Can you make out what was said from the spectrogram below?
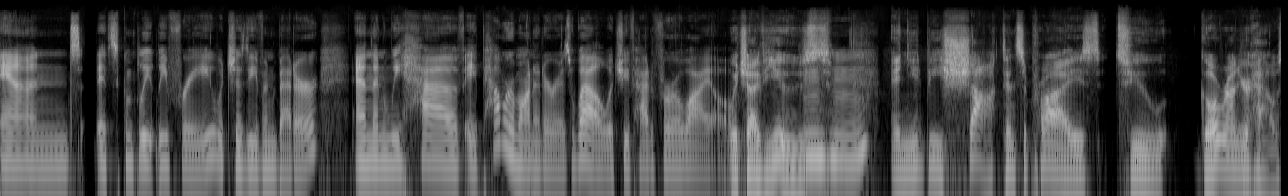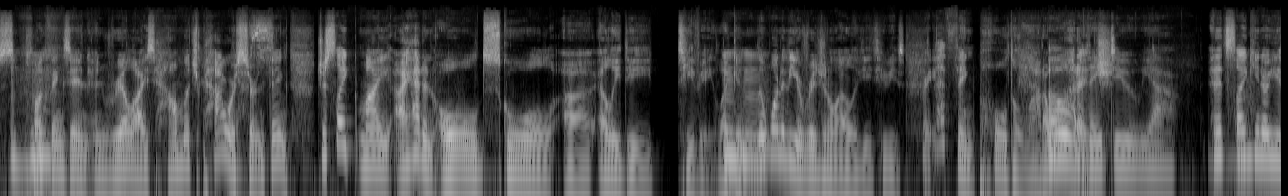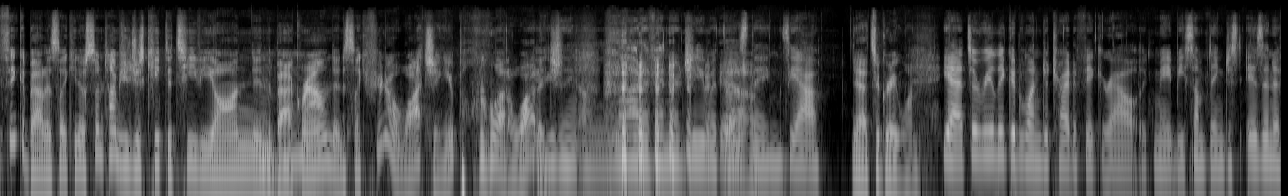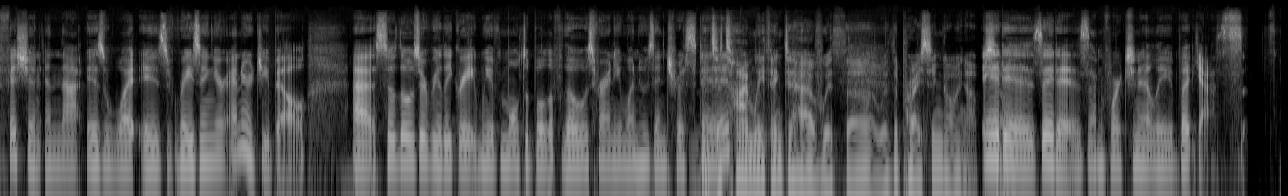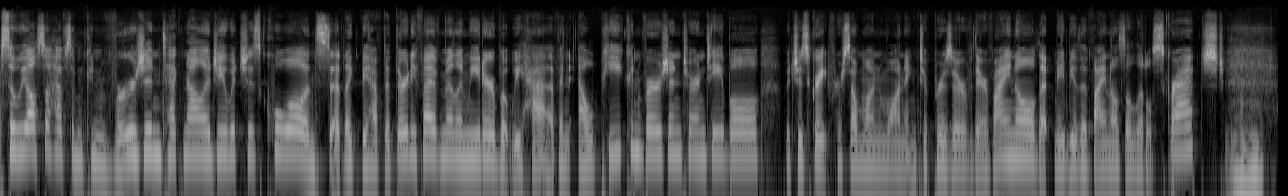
And it's completely free, which is even better. And then we have a power monitor as well, which we've had for a while. Which I've used, Mm-hmm. and you'd be shocked and surprised to go around your house, Mm-hmm. plug things in, and realize how much power certain things. Just like my, I had an old school uh, LED TV, like in the one of the original LED TVs. Mm-hmm. Right. That thing pulled a lot of oh, wattage. they do, yeah. And it's like, you know, you think about it, it's like, you know, sometimes you just keep the TV on in the background and it's like if you're not watching, you're pulling a lot of You're wattage. using a lot of energy with those things. Yeah. Yeah, it's a great one. Yeah, it's a really good one to try to figure out. Like maybe something just isn't efficient, and that is what is raising your energy bill. Uh, so those are really great. And we have multiple of those for anyone who's interested. It's a timely thing to have with uh, with the pricing going up. It so. is, It is. Unfortunately, but yes. So we also have some conversion technology, which is cool. Instead, like we have the 35 millimeter, but we have an LP conversion turntable, which is great for someone wanting to preserve their vinyl. That maybe the vinyl's a little scratched.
